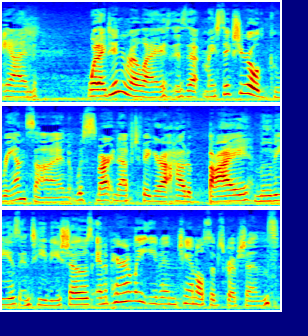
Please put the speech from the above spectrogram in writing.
And what I didn't realize is that my six-year-old grandson was smart enough to figure out how to buy movies and TV shows, and apparently even channel subscriptions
